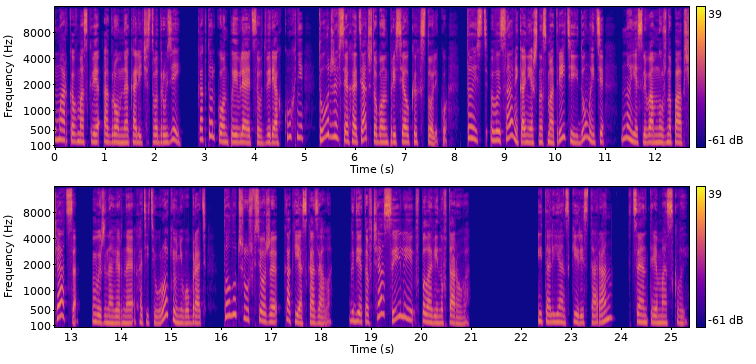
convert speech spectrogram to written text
у Марка в Москве огромное количество друзей. Как только он появляется в дверях кухни, тут же все хотят, чтобы он присел к их столику. То есть вы сами, конечно, смотрите и думаете, но если вам нужно пообщаться, вы же, наверное, хотите уроки у него брать, то лучше уж все же, как я сказала, где-то в час или в половину второго. Итальянский ресторан в центре Москвы.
